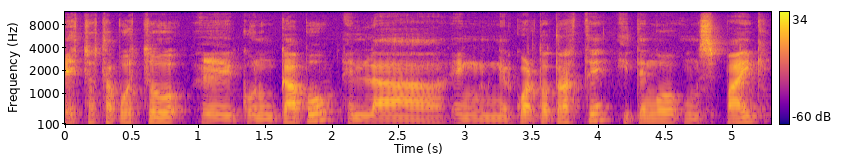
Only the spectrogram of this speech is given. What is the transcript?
esto está puesto eh, con un capo en, la, en, el cuarto traste y tengo un spike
